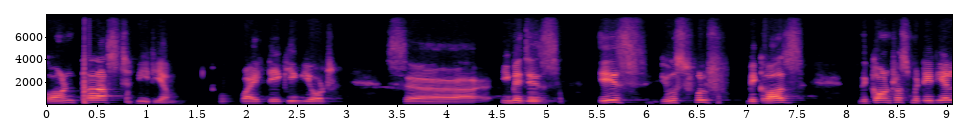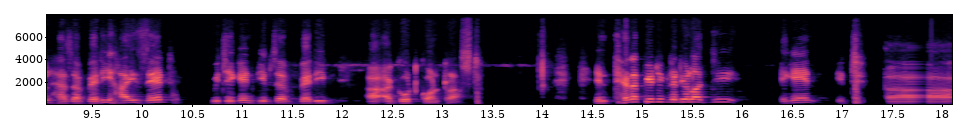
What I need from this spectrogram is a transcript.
contrast medium while taking your uh, images is useful because the contrast material has a very high Z, which again gives a very uh, a good contrast. In therapeutic radiology, again, it uh,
